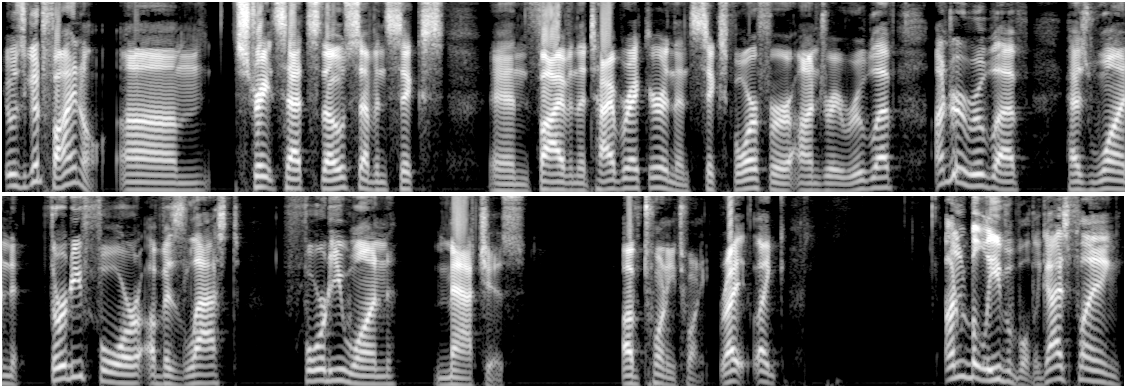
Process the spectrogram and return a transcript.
it was a good final. Um, straight sets though, seven six and five in the tiebreaker, and then six four for Andrei Rublev. Andrei Rublev has won 34 of his last 41 matches of 2020. Right, like unbelievable. The guy's playing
